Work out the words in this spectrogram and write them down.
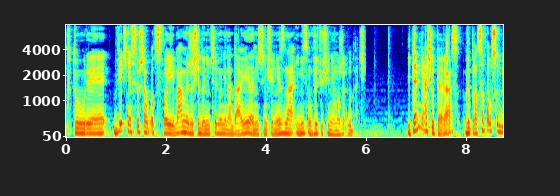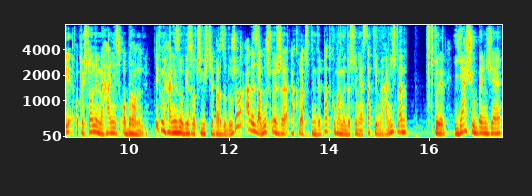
który wiecznie słyszał od swojej mamy, że się do niczego nie nadaje, na niczym się nie zna i nic mu w życiu się nie może udać. I ten Jasiu teraz wypracował sobie określony mechanizm obronny. Tych mechanizmów jest oczywiście bardzo dużo, ale załóżmy, że akurat w tym wypadku mamy do czynienia z takim mechanizmem, w którym Jasiu będzie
